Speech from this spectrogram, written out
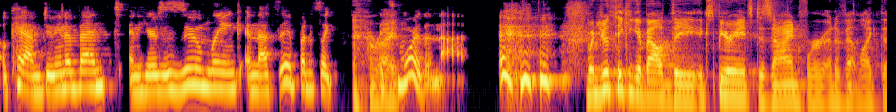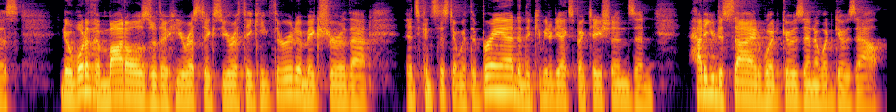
okay, I'm doing an event and here's a Zoom link and that's it, but it's like right. it's more than that. when you're thinking about the experience design for an event like this, you know, what are the models or the heuristics you're thinking through to make sure that it's consistent with the brand and the community expectations? And how do you decide what goes in and what goes out?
